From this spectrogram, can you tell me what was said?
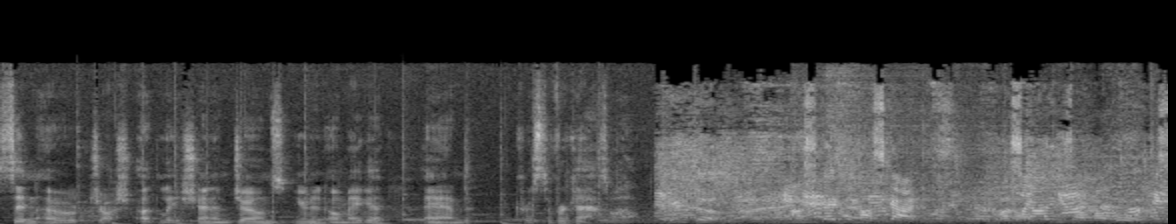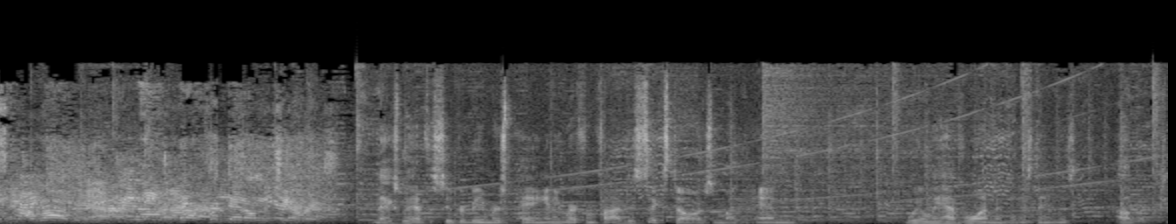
Sin O, Josh Utley, Shannon Jones, Unit Omega, and Christopher Caswell. I stay with my Scotties. My Scotties on my board. I ride with them. That on the generation. Next we have the Super Beamers paying anywhere from 5 to $6 a month, and we only have one, and his name is Albert.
